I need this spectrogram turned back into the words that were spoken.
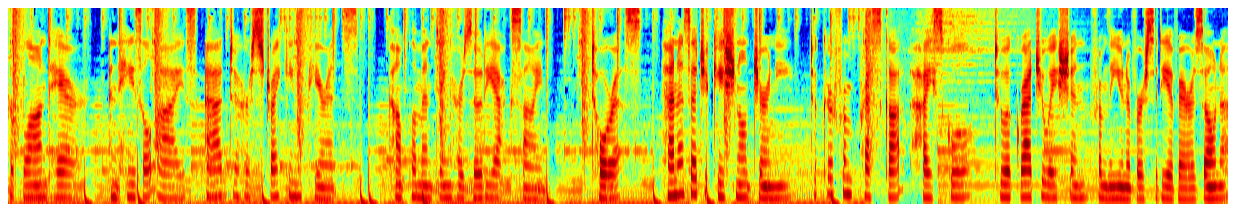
Her blonde hair and hazel eyes add to her striking appearance, complementing her zodiac sign, Taurus. Hannah's educational journey took her from Prescott High School to a graduation from the University of Arizona,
